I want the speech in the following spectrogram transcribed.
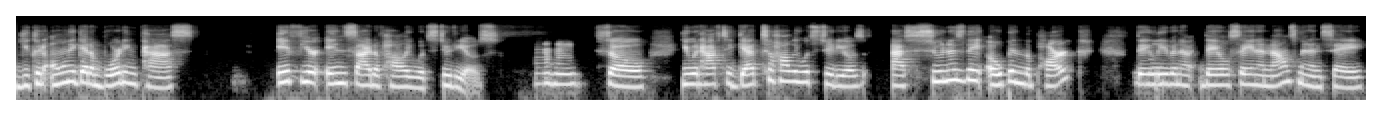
you could only get a boarding pass if you're inside of Hollywood Studios. Mhm. So you would have to get to Hollywood Studios as soon as they open the park. They Mhm. leave an a- they'll say an announcement and say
